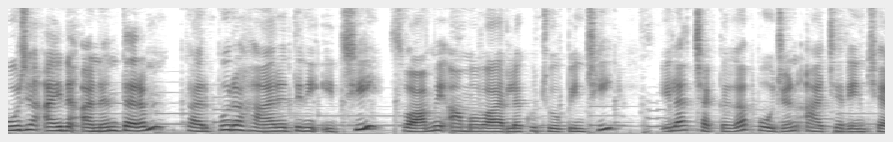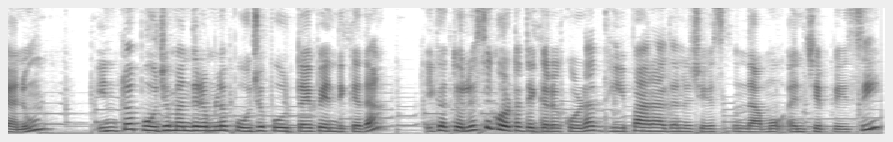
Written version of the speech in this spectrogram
పూజ అయిన అనంతరం కర్పూర హారతిని ఇచ్చి స్వామి అమ్మవార్లకు చూపించి ఇలా చక్కగా పూజను ఆచరించాను. ఇంట్లో పూజ మందిరంలో పూజ పూర్తయిపోయింది కదా ఇక తులసి కోట దగ్గర కూడా దీపారాధన చేసుకుందాము అని చెప్పేసి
